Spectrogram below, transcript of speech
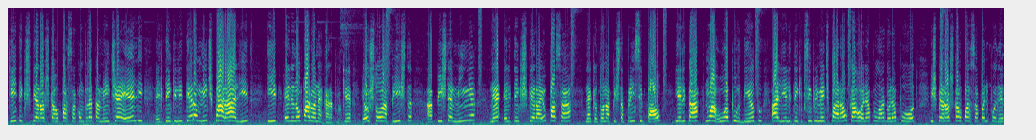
Quem tem que esperar os carros passar completamente é ele. Ele tem que literalmente parar ali e ele não parou, né, cara? Porque eu estou na pista, a pista é minha, né? Ele tem que esperar eu passar, né? Que eu tô na pista principal e ele tá numa rua por dentro. Ali ele tem que simplesmente parar o carro, olhar pro lado, olhar pro outro, esperar os carros passar para ele poder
